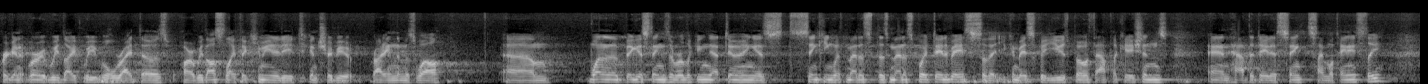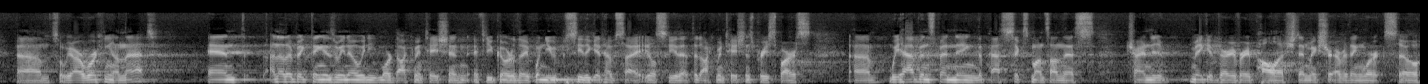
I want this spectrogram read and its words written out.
we're gonna, we're, we'd like, we will write those, or we'd also like the community to contribute writing them as well. Um, one of the biggest things that we're looking at doing is syncing with this Metasploit database so that you can basically use both applications and have the data synced simultaneously. Um, so we are working on that. And another big thing is we know we need more documentation. If you go to the, when you see the GitHub site, you'll see that the documentation is pretty sparse. Um, we have been spending the past six months on this, trying to make it very, very polished and make sure everything works. So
